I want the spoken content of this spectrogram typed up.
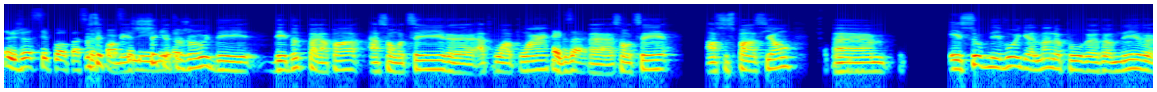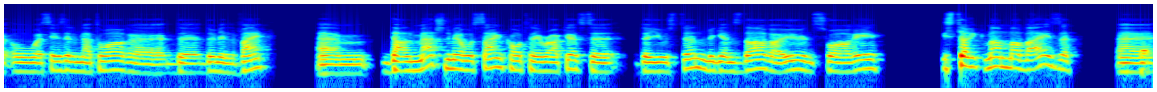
Je sais pas. Parce je sais pas, mais je sais qu'il y a toujours eu des, doutes par rapport à son tir euh, à trois points, exact. son tir en suspension. et souvenez-vous également, là, pour revenir aux séries éliminatoires de 2020, euh, dans le match numéro 5 contre les Rockets de, Houston, Lugansdor a eu une soirée historiquement mauvaise, euh,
